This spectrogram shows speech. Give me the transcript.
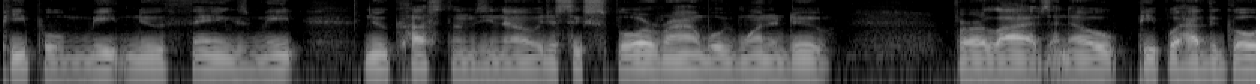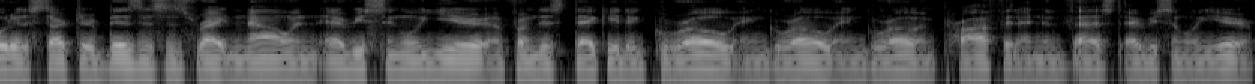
people, meet new things, meet new customs, you know, just explore around what we want to do. for our lives. I know people have the goal to start their businesses right now and every single year and from this decade to grow and grow and grow and profit and invest every single year.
